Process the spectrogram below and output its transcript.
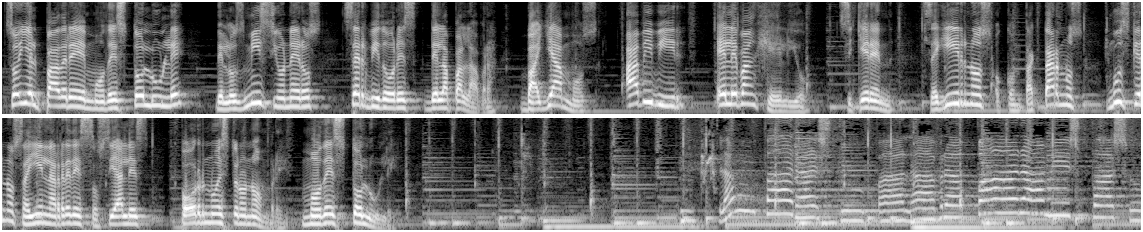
Soy el Padre Modesto Lule de los misioneros servidores de la palabra. Vayamos a vivir el Evangelio. Si quieren seguirnos o contactarnos, búsquenos ahí en las redes sociales por nuestro nombre, Modesto Lule. Lámpara es tu palabra para mis pasos,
